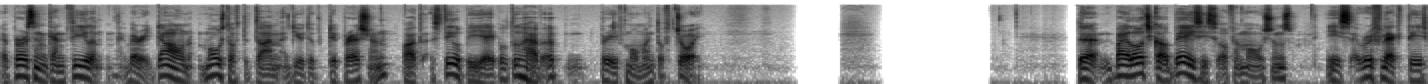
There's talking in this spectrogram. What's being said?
a person can feel very down most of the time due to depression, but still be able to have a brief moment of joy. The biological basis of emotions is reflected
